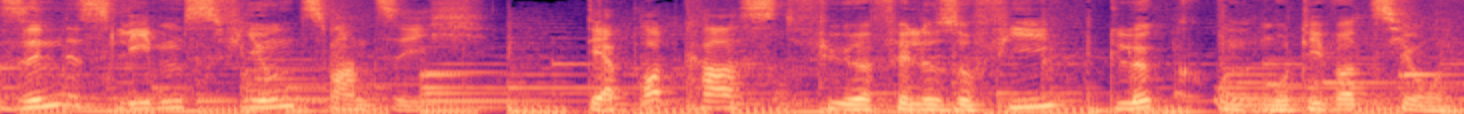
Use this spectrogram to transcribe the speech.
Sinn des Lebens 24, der Podcast für Philosophie, Glück und Motivation.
